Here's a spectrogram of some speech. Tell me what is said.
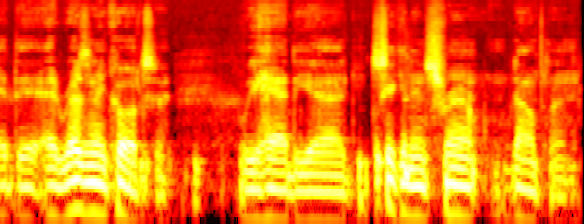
at the at Resident Culture. We had the uh, chicken and shrimp dumpling.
